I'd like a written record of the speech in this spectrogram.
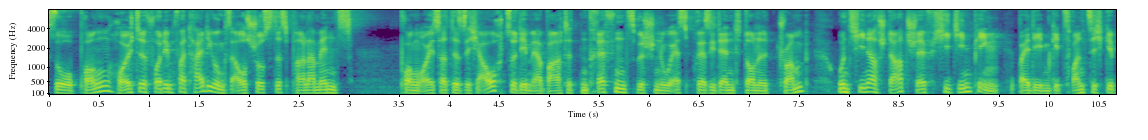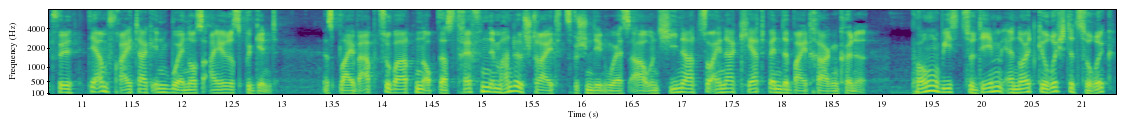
so Pong heute vor dem Verteidigungsausschuss des Parlaments. Pong äußerte sich auch zu dem erwarteten Treffen zwischen US-Präsident Donald Trump und Chinas Staatschef Xi Jinping bei dem G20-Gipfel, der am Freitag in Buenos Aires beginnt. Es bleibe abzuwarten, ob das Treffen im Handelsstreit zwischen den USA und China zu einer Kehrtwende beitragen könne. Pong wies zudem erneut Gerüchte zurück,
